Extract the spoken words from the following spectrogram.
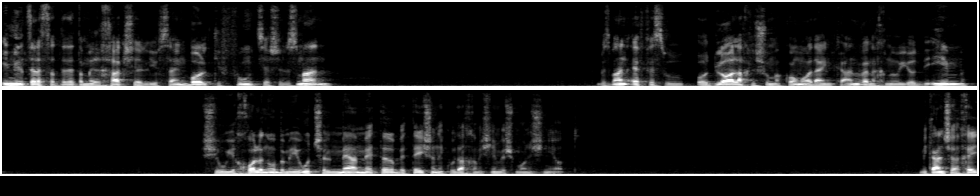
אם נרצה לסרטט את המרחק של יוסיין בולט כפונקציה של זמן, בזמן 0 הוא עוד לא הלך לשום מקום, הוא עדיין כאן, ואנחנו יודעים שהוא יכול לנוע במהירות של 100 מטר ב-9.58 שניות. מכאן שאחרי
